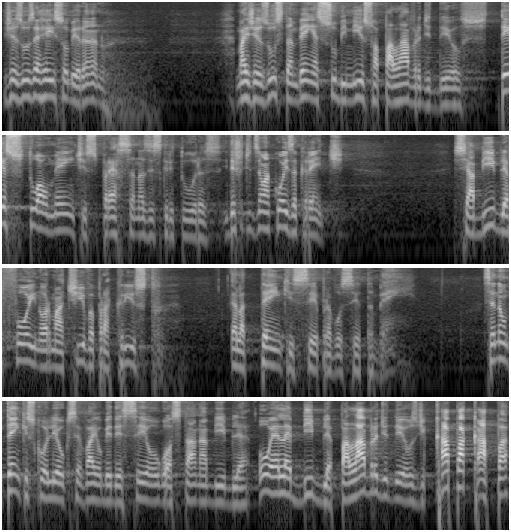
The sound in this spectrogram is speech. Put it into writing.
Jesus é Rei soberano, mas Jesus também é submisso à palavra de Deus textualmente expressa nas Escrituras. E deixa eu te dizer uma coisa, crente. Se a Bíblia foi normativa para Cristo, ela tem que ser para você também. Você não tem que escolher o que você vai obedecer ou gostar na Bíblia. Ou ela é Bíblia, palavra de Deus, de capa a capa,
